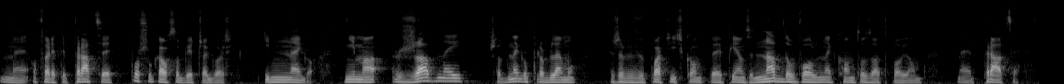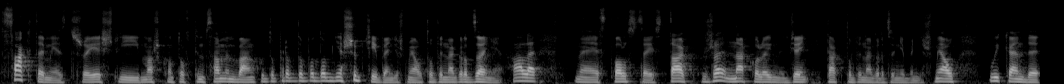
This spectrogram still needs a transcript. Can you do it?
mm, oferty pracy, poszukał sobie czegoś innego. Nie ma żadnej, żadnego problemu, żeby wypłacić pieniądze na dowolne konto za Twoją E, pracę. Faktem jest, że jeśli masz konto w tym samym banku, to prawdopodobnie szybciej będziesz miał to wynagrodzenie, ale e, w Polsce jest tak, że na kolejny dzień i tak to wynagrodzenie będziesz miał. Weekendy,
